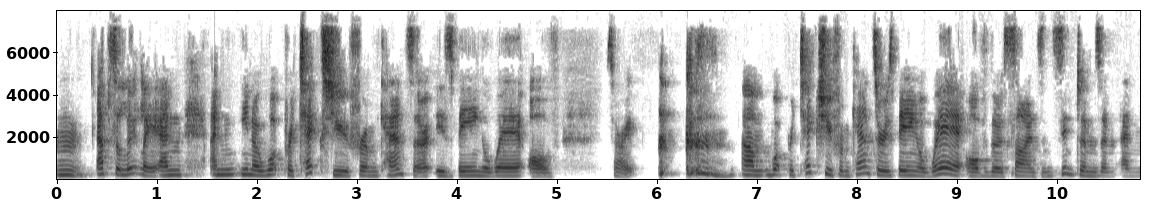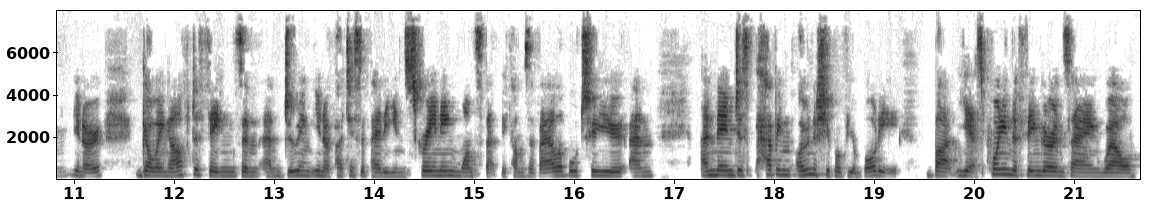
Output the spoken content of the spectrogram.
Mm, absolutely, and and you know what protects you from cancer is being aware of sorry um, what protects you from cancer is being aware of those signs and symptoms and, and you know going after things and, and doing you know participating in screening once that becomes available to you and and then just having ownership of your body. But yes pointing the finger and saying well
